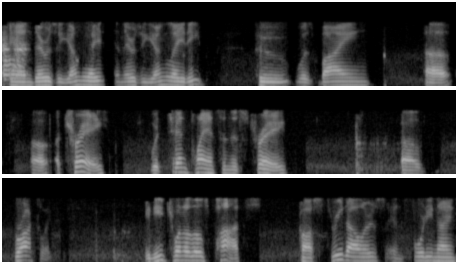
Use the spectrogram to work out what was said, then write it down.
Uh-huh. and there was a young lady and there was a young lady who was buying uh, uh, a tray with ten plants in this tray of broccoli. And each one of those pots cost three dollars and forty nine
